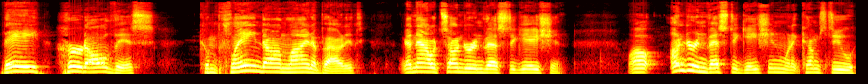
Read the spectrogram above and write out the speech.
They heard all this, complained online about it, and now it's under investigation. Well, under investigation, when it comes to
